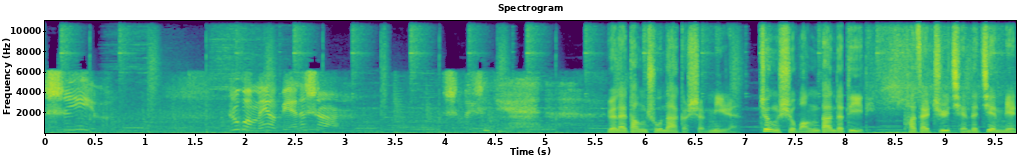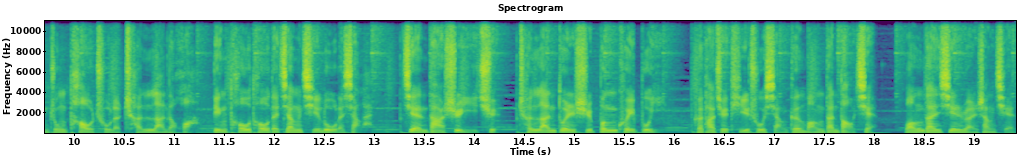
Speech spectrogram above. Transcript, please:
失忆了。如果没有别的事儿，是被是你原来当初那个神秘人正是王丹的弟弟。他在之前的见面中套出了陈兰的话，并偷偷的将其录了下来。见大势已去，陈兰顿时崩溃不已。可他却提出想跟王丹道歉。王丹心软上前，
